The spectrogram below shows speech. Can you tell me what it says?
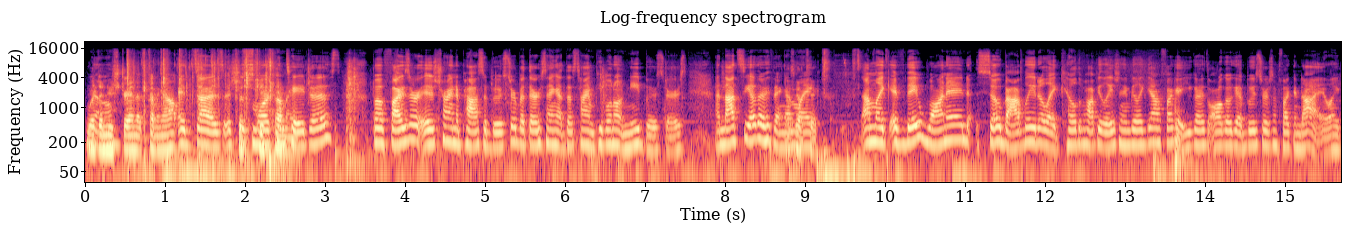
with the No. new strand that's coming out. It does. It's just, Just more contagious. But Pfizer is trying to pass a booster, but they're saying at this time people don't need boosters. And that's the other thing. I'm like fixed. I'm like if they wanted so badly to like kill the population, they'd be like, Yeah, fuck it, you guys all go get boosters and fucking die. Like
